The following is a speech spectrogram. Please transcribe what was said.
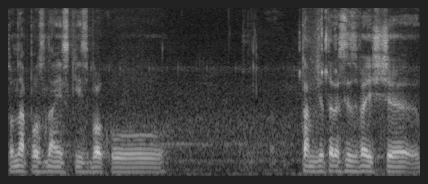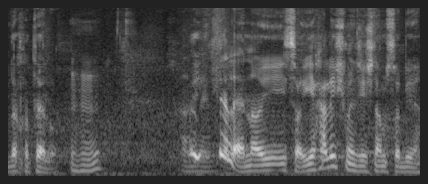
to na Poznańskiej z boku, tam gdzie teraz jest wejście do hotelu. No i tyle. No i co, jechaliśmy gdzieś tam sobie.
